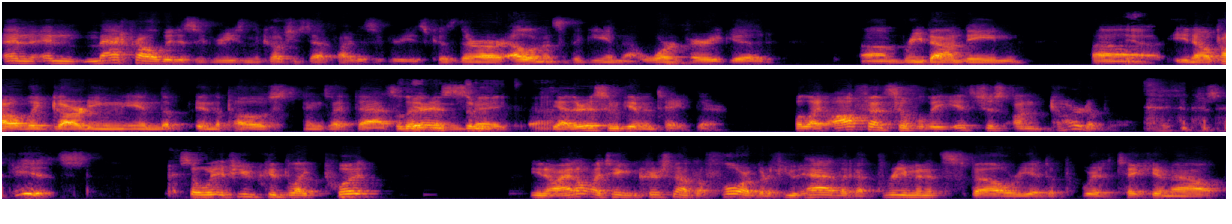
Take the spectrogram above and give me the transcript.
and and Mac probably disagrees, and the coaching staff probably disagrees because there are elements of the game that weren't very good, um, rebounding. Uh, Yeah. You know, probably guarding in the in the post, things like that. So there Give is some, take, yeah. yeah, there is some give and take there. But like offensively, it's just unguardable. It just is. So if you could like put, you know, I don't like taking Christian off the floor, but if you had like a three minute spell where you had to, where you to take him out,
